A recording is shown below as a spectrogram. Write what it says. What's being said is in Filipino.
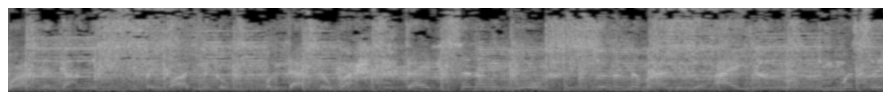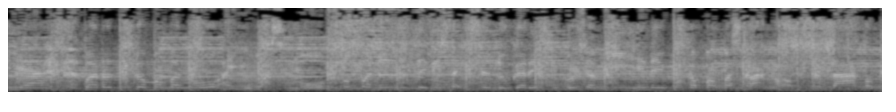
paliwanag Ang isip ay wag na gawing pangdalawa Dahil isa lang ito, gusto lang naman ito ay Maging masaya, para di ka mabato Ay iwasan mo, ang pananatili sa isang lugar Ibig ko sabihin ay huwag ka papasakop Sa takot,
